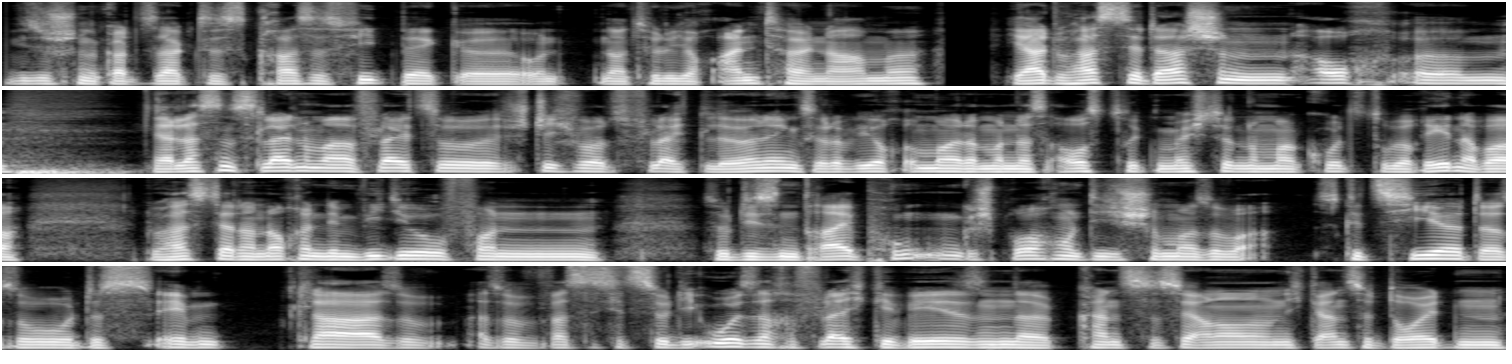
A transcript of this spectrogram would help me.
wie du schon gerade sagtest, krasses Feedback äh, und natürlich auch Anteilnahme. Ja, du hast ja da schon auch ähm, ja, lass uns gleich nochmal vielleicht so Stichwort vielleicht Learnings oder wie auch immer man das ausdrücken möchte, nochmal kurz drüber reden. Aber du hast ja dann auch in dem Video von so diesen drei Punkten gesprochen und die schon mal so skizziert. Also das eben klar, also, also was ist jetzt so die Ursache vielleicht gewesen? Da kannst du es ja auch noch nicht ganz so deuten.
